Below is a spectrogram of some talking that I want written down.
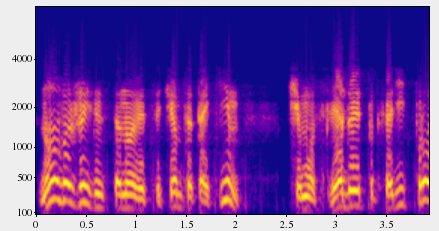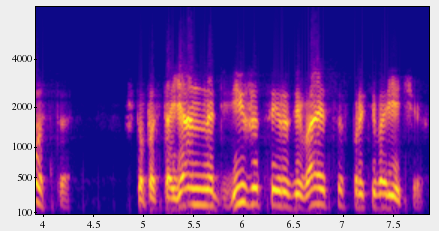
снова жизнь становится чем-то таким, к чему следует подходить просто, что постоянно движется и развивается в противоречиях,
